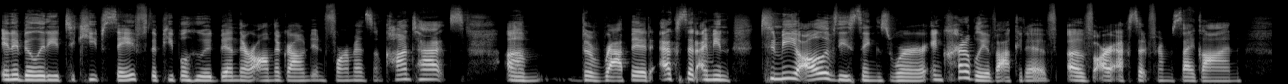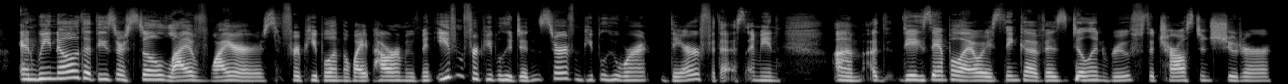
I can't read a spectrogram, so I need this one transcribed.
inability to keep safe the people who had been their on the ground informants and contacts. Um, the rapid exit. I mean, to me, all of these things were incredibly evocative of our exit from Saigon. And we know that these are still live wires for people in the white power movement, even for people who didn't serve and people who weren't there for this. I mean, um, uh, the example I always think of is Dylann Roof, the Charleston shooter,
